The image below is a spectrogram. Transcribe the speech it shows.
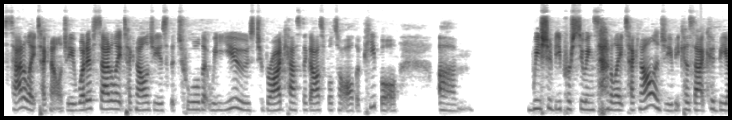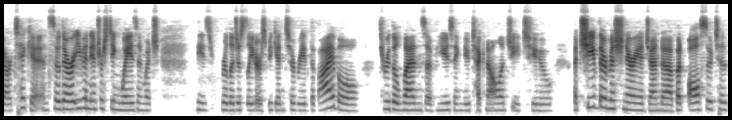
satellite technology? What if satellite technology is the tool that we use to broadcast the gospel to all the people? Um, we should be pursuing satellite technology because that could be our ticket. And so there are even interesting ways in which these religious leaders begin to read the Bible through the lens of using new technology to achieve their missionary agenda, but also to,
